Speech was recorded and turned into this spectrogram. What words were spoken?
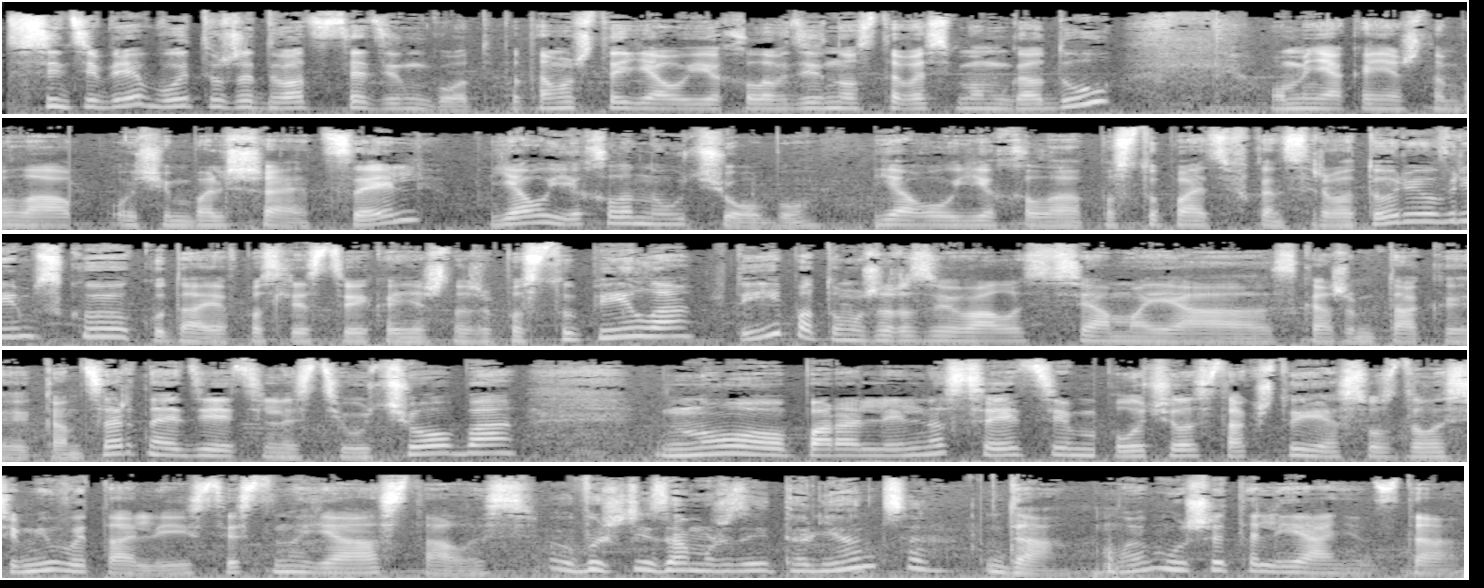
В сентябре будет уже 21 год, потому что я уехала в 98 году. У меня, конечно, была очень большая цель я уехала на учебу. Я уехала поступать в консерваторию в Римскую, куда я впоследствии, конечно же, поступила. И потом уже развивалась вся моя, скажем так, и концертная деятельность, и учеба. Но параллельно с этим получилось так, что я создала семью в Италии. Естественно, я осталась. Вышли замуж за итальянца? Да, мой муж итальянец, да.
